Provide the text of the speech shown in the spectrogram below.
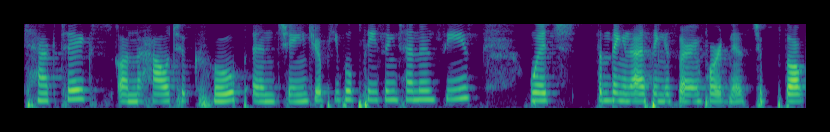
tactics on how to cope and change your people pleasing tendencies, which something that I think is very important is to block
